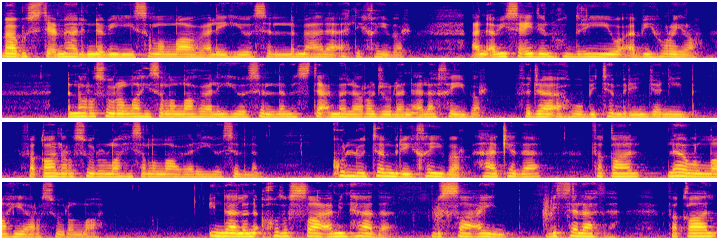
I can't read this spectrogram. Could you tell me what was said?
باب استعمال النبي صلى الله عليه وسلم على أهل خيبر. عن أبي سعيد الخدري وأبي هريرة أن رسول الله صلى الله عليه وسلم استعمل رجلا على خيبر فجاءه بتمر جنيب. فقال رسول الله صلى الله عليه وسلم كل تمر خيبر هكذا؟ فقال لا والله يا رسول الله إنا لنأخذ الصاع من هذا بالصاعين بالثلاثة. فقال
